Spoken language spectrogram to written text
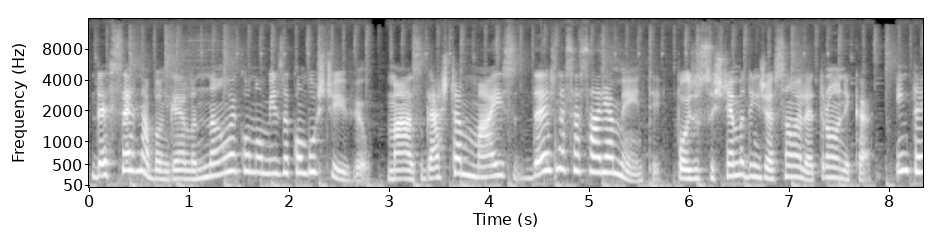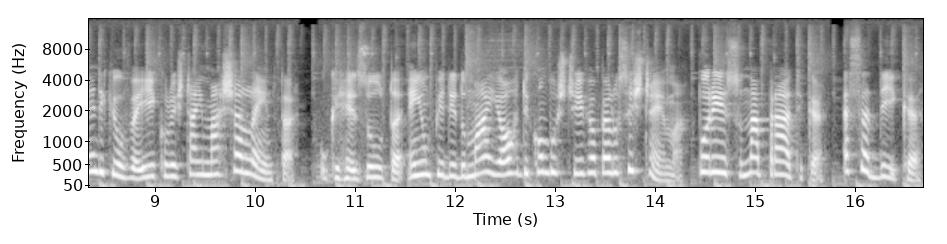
descer na banguela não economiza combustível, mas gasta mais desnecessariamente, pois o sistema de injeção eletrônica entende que o veículo está em marcha lenta o que resulta em um pedido maior de combustível pelo sistema. Por isso, na prática, essa dica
